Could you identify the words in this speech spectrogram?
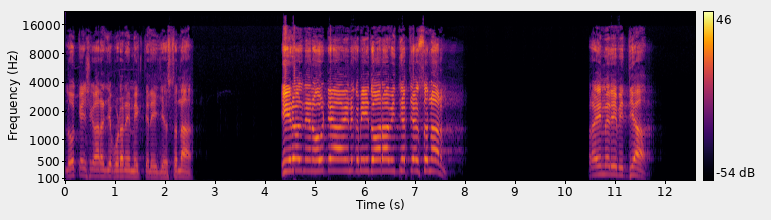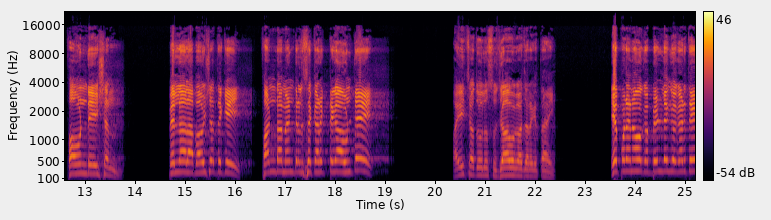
లోకేష్ గారని చెప్పి కూడా నేను మీకు తెలియజేస్తున్నా. ఈరోజు నేను ఒకటే ఆయనకు మీ ద్వారా విజ్ఞప్తి చేస్తున్నాను. ప్రైమరీ విద్య ఫౌండేషన్ పిల్లల భవిష్యత్తుకి ఫండమెంటల్స్ కరెక్ట్గా ఉంటే పై చదువులు సుజావుగా జరుగుతాయి. ఎప్పుడైనా ఒక బిల్డింగ్ కడితే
